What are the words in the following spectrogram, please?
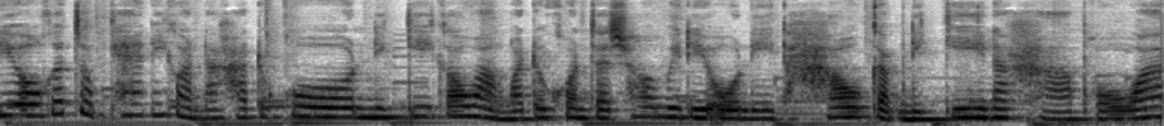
วิดีโอก็จบแค่นี้ก่อนนะคะ ทุกคนนิกกี้ก็หวังว่าทุกคนจะชอบวิดีโอนี้เท่ากับนิกกี้นะคะ เพราะว่า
